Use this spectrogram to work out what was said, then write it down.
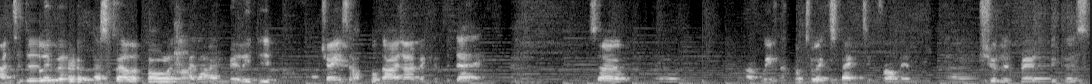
And to deliver a spell of bowling like that, really did change the whole dynamic of the day. So uh, we've come to expect it from him. Uh, shouldn't really because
